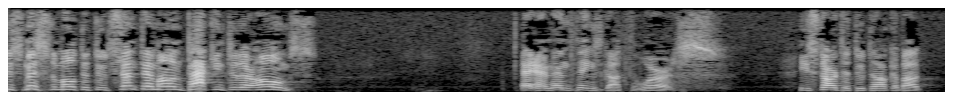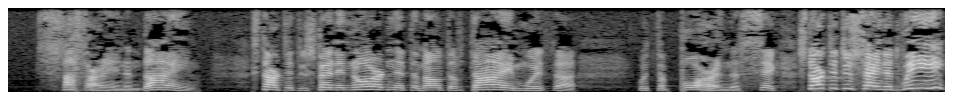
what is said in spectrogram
dismissed the multitude, sent them on packing to their homes. And then things got worse. He started to talk about suffering and dying. Started to spend inordinate amount of time with, uh, with the poor and the sick. Started to say that we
